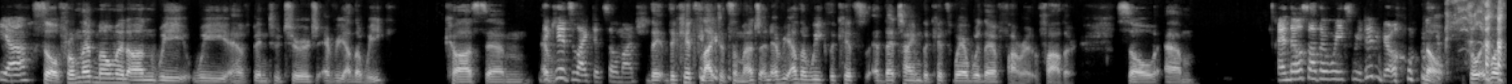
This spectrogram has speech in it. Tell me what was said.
Yeah, So from that moment on, we we have been to church every other week, cause um, the kids liked it so much. the the kids liked it so much, and every other week the kids at that time the kids were with their father. father. So um, And those other weeks we didn't go. no, so it was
